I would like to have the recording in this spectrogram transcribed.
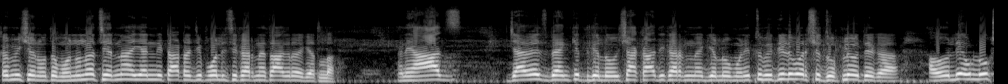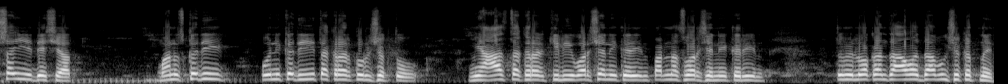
कमिशन होतं म्हणूनच यांना यांनी टाटाची पॉलिसी करण्याचा आग्रह घेतला. आणि आज ज्यावेळेस बँकेत गेलो शाखा अधिकाऱ्यांना गेलो म्हणे तुम्ही दीड वर्ष झोपले होते का? अहो ले लोकशाही आहे देशात. माणूस कधी कोणी कधीही तक्रार करू शकतो. मी आज तक्रार केली वर्षाने करीन पन्नास वर्षाने करीन. तुम्ही लोकांचा आवाज दाबू शकत नाहीत.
